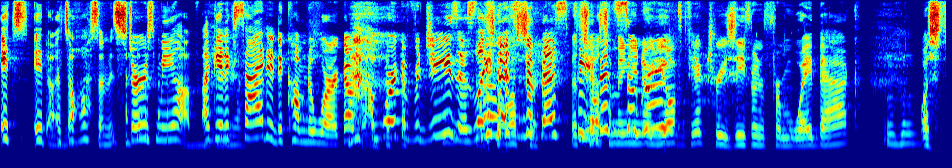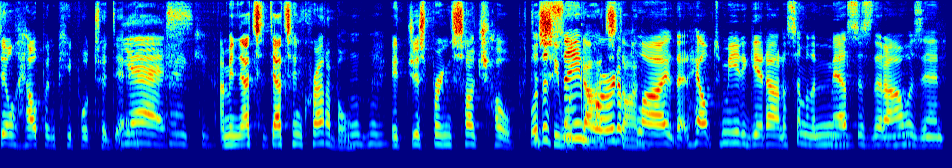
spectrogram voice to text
It's it, it's awesome. It stirs me up. I get excited to come to work. I'm, I'm working for Jesus. Like that's, the best That's thing. awesome. That's and so you know, great. your victories, even from way back, Mm-hmm. are still helping people today. Yes. Thank you. I mean, that's that's incredible. Mm-hmm. It just brings such hope to Well, the see same what God's word done. applied that helped me to get out of some of the mm-hmm. messes that I was in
